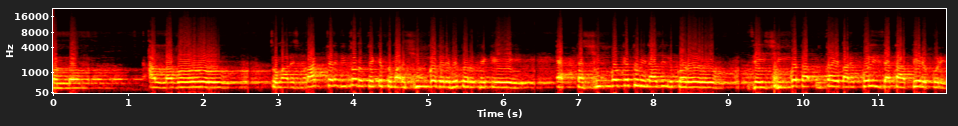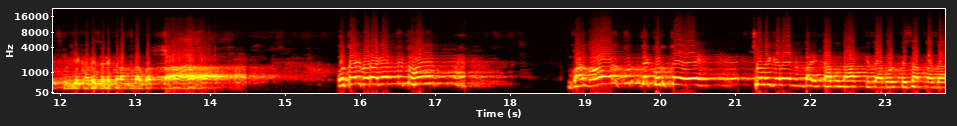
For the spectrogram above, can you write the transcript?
বলল। আল্লাহ গো, তোমার বাক্যের ভিতর থেকে, তোমার সিংহদের ভিতর থেকে একটা সিংহকে তুমি নাজিল করো। যেই সিংহটা উতাইবার কলিজাটা বের করেছি, এখানে যেরকম আল্লাহ আকবার। উতাইবার আগান্বিত হয়ে। ঘর ঘর করতে করতে চলে গেলেন বাড়িতে আবুল হাতকে যা বলতে সাব্বাজা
